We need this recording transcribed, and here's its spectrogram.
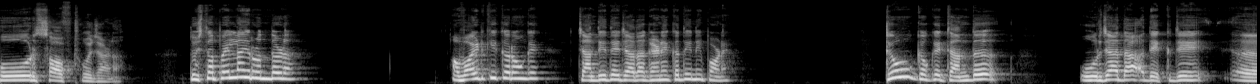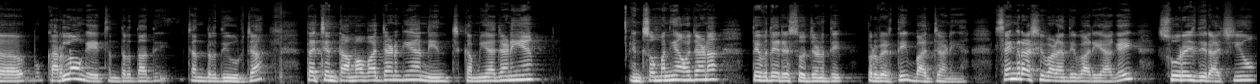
ਹੋਰ ਸੌਫਟ ਹੋ ਜਾਣਾ। ਤੁਸੀਂ ਤਾਂ ਪਹਿਲਾਂ ਹੀ ਰੁੰਦੜ। ਅਵੋਇਡ ਕੀ ਕਰੋਗੇ? ਚਾਂਦੀ ਦੇ ਜ਼ਿਆਦਾ ਗਹਿਣੇ ਕਦੀ ਨਹੀਂ ਪਾਉਣੇ। ਕਿਉਂ? ਕਿਉਂਕਿ ਚੰਦ ਊਰਜਾ ਦਾ ਅਧਿਕ ਜੇ ਕਰ ਲਓਗੇ ਚੰਦਰ ਦਾ ਦੀ, ਚੰਦਰ ਦੀ ਊਰਜਾ, ਤਾਂ ਚਿੰਤਾਵਾਂ ਵੱਧ ਜਾਣਗੀਆਂ, ਨੀਂਦ 'ਚ ਕਮੀ ਆ ਜਾਣੀ ਹੈ ਇਨਸੋਮਨੀਆ ਹੋ ਜਾਣਾ ਤੇ ਵਧੇਰੇ ਸੋਜਣ ਦੀ ਪ੍ਰਵਿਰਤੀ ਵੱਧ ਜਾਣੀ ਹੈ ਸਿੰਘ ਰਾਸ਼ੀ ਵਾਲਿਆਂ ਦੀ ਵਾਰੀ ਆ ਗਈ। ਸੂਰਜ ਦੀ ਰਾਸ਼ੀ ਹੋ।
